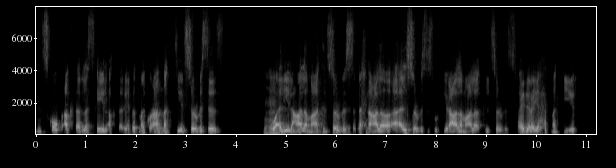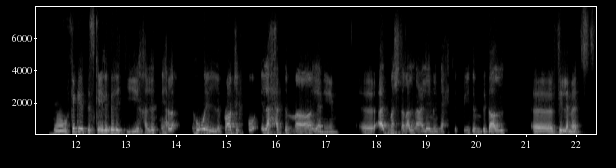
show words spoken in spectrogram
من scope أكثر ل scale أكثر يعني بدل ما يكون عندنا كثير services وقليل عالم على كل service نحن على أقل services وكثير عالم على كل service هذه ريحتنا كثير وفكرة ال scalability خلتني هلأ هو ال project فوق إلى حد ما يعني آه، قد ما اشتغلنا عليه من ناحية ال freedom بضل آه، في limits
